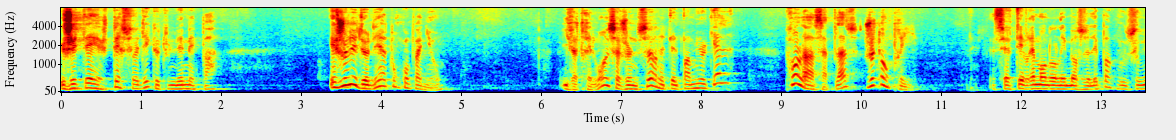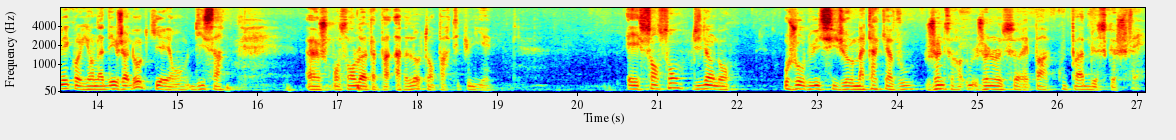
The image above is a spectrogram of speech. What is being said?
J'étais persuadé que tu ne l'aimais pas. Et je l'ai donné à ton compagnon. Il va très loin, sa jeune sœur n'est-elle pas mieux qu'elle? Prends-la à sa place, je t'en prie. C'était vraiment dans les mœurs de l'époque. Vous vous souvenez qu'il y en a déjà d'autres qui ont dit ça. Euh, je pense à l'autre en particulier. Et Samson dit non, non. Aujourd'hui, si je m'attaque à vous, je ne, serai, je ne serai pas coupable de ce que je fais.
